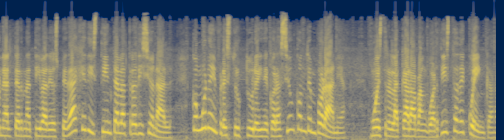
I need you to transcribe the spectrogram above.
Una alternativa de hospedaje distinta a la tradicional, con una infraestructura y decoración contemporánea. Muestra la cara vanguardista de Cuenca.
